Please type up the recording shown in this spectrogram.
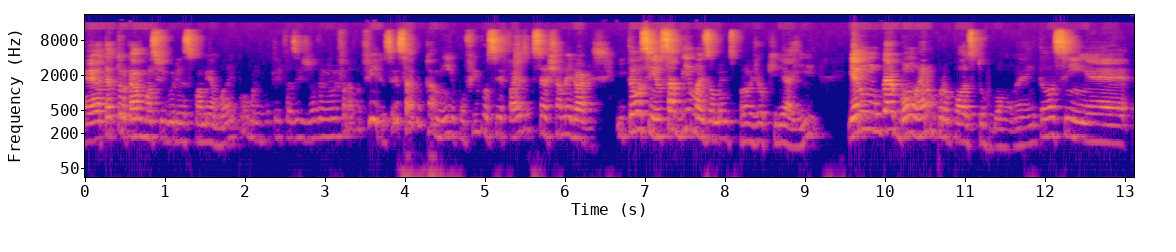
é, eu até trocava umas figurinhas com a minha mãe, pô, mãe, vou ter que fazer de novo. A minha mãe falava, filho, você sabe o caminho, confio em você, faz o que você achar melhor. Então, assim, eu sabia mais ou menos para onde eu queria ir, e era um lugar bom, era um propósito bom, né? Então, assim, é,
